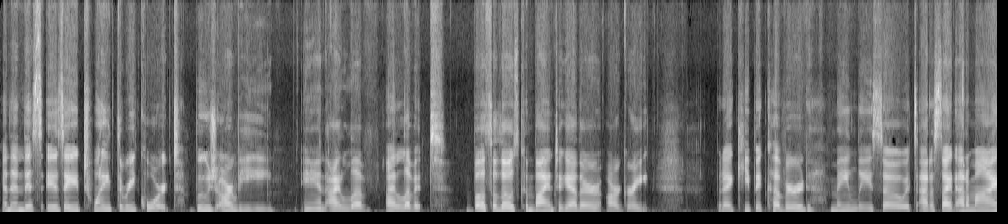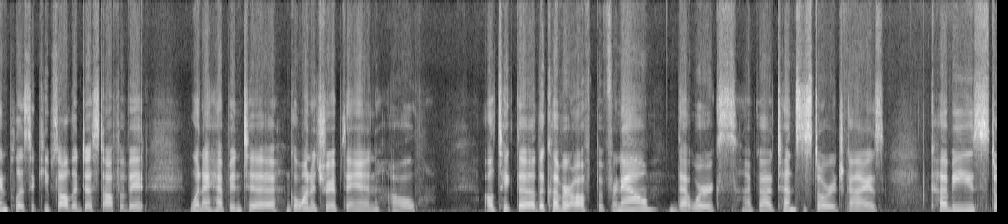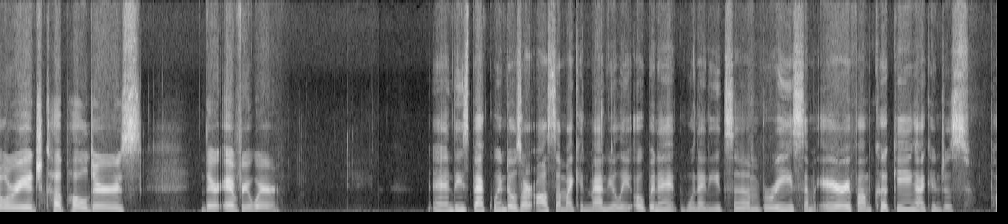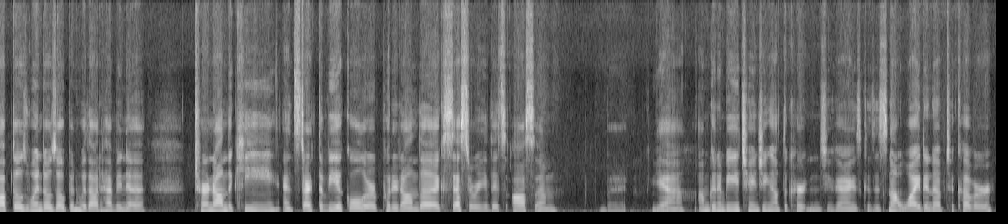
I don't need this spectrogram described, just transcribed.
And then this is a 23 quart Bouge RV, and I love, I love it. Both of those combined together are great. But I keep it covered mainly so it's out of sight, out of mind, plus it keeps all the dust off of it. When I happen to go on a trip, then I'll I'll take the, the cover off. But for now, that works. I've got tons of storage, guys cubbies, storage, cup holders. They're everywhere. And these back windows are awesome. I can manually open it when I need some breeze, some air. If I'm cooking, I can just pop those windows open without having to turn on the key and start the vehicle or put it on the accessory. That's awesome. But yeah, I'm going to be changing out the curtains, you guys, because it's not wide enough to cover.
